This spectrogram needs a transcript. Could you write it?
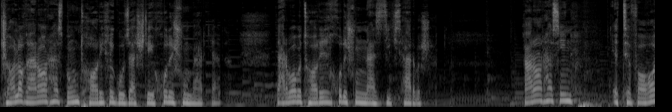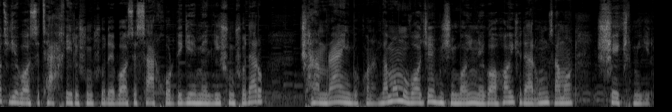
که حالا قرار هست به اون تاریخ گذشته خودشون برگردن در باب تاریخ خودشون نزدیکتر بشن. قرار هست این اتفاقاتی که باعث تحقیرشون شده باعث سرخوردگی ملیشون شده رو کمرنگ بکنن و ما مواجه میشیم با این نگاه هایی که در اون زمان شکل می‌گیره.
